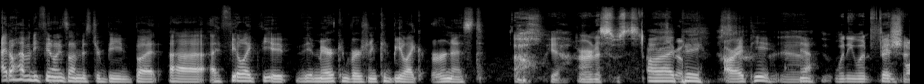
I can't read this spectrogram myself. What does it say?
I don't have any feelings on Mr. Bean, but uh, I feel like the the American version could be like Ernest. Oh yeah, Ernest was R.I.P. R.I.P. yeah, Yeah. when he went fishing.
